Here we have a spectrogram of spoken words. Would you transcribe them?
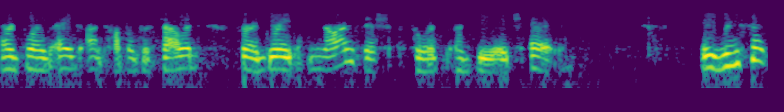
hard boiled egg on top of the salad for a great non fish source of DHA. A recent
